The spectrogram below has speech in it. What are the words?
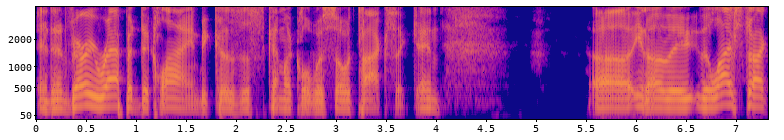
And a very rapid decline because this chemical was so toxic. And, uh, you know, the, the livestock,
